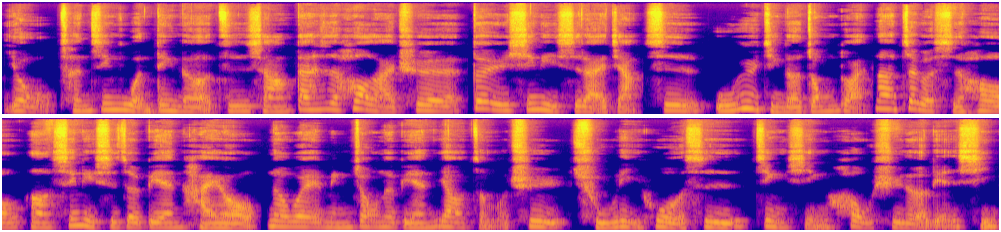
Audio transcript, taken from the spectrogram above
有曾经稳定的智商，但是后来却对于心理师来讲是无预警的中断，那这个时候呃，心理师这边还有那位民众那边要怎么去处理，或者是进行后续的联系呢？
